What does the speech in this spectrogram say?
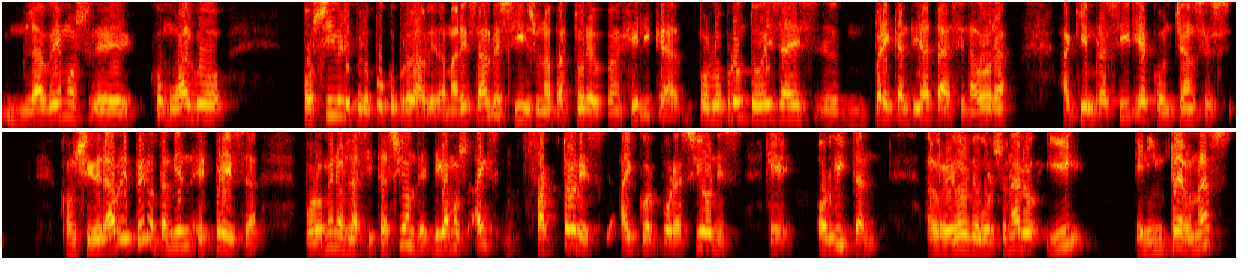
la vemos como algo posible pero poco probable. Damares Alves sí es una pastora evangélica, por lo pronto ella es eh, precandidata a senadora aquí en Brasilia con chances considerables, pero también expresa por lo menos la citación de, digamos, hay factores, hay corporaciones que orbitan alrededor de Bolsonaro y en internas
